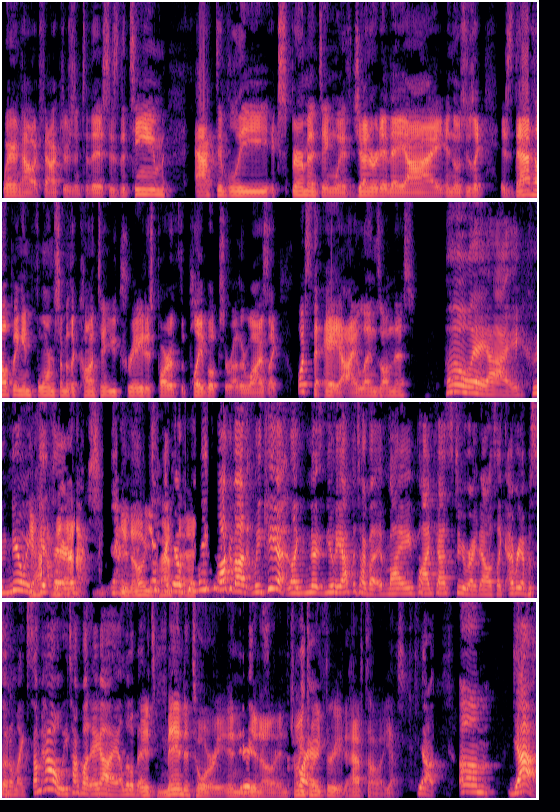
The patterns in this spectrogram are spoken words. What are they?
where and how it factors into this. Is the team actively experimenting with generative AI in those? Is like, is that helping inform some of the content you create as part of the playbooks or otherwise? Like, what's the AI lens on this? Oh, AI. We knew we'd You get there. ask. You know, you have like, to. Ask. we talk about it? We can't. Like, no, you have to talk about it. My podcast too. Right now, it's like every episode. I'm like, somehow we talk about AI a little bit. It's mandatory in It you know in It's required. 2023 to have to talk about. Yes. Yeah. Um, yeah.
